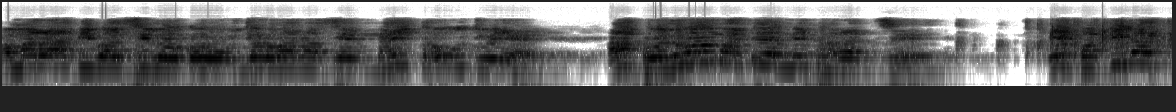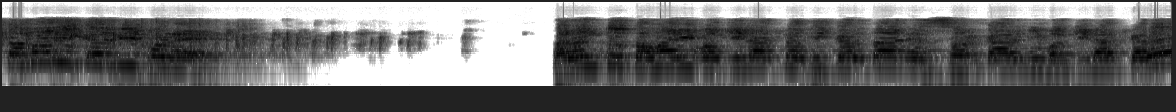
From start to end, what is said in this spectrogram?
અમારા આદિવાસી લોકો ઉજળવાના છે, નહીં થવું જોઈએ. આ બોલવા માટે એમની ફરજ છે. એ વકીલાત તમારી કરવી પડે. પરંતુ તમારી વકીલાત નથી કરતા અને સરકારની વકીલાત કરે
